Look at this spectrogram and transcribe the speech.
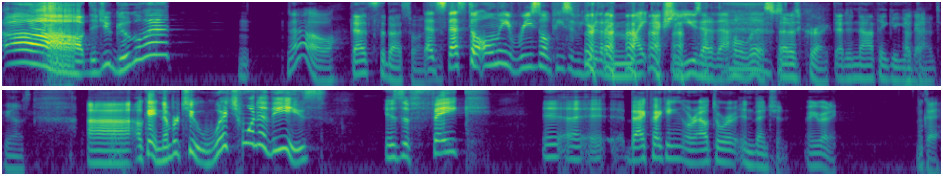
Oh, did you Google that? No, That's the best one. that's that's the only reasonable piece of gear that I might actually use out of that whole list. that is correct. I did not think you'd get Okay. that, to be honest. Uh, okay, number two. Which one of these is a fake uh, uh, backpacking or outdoor invention? Are you ready? Okay,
